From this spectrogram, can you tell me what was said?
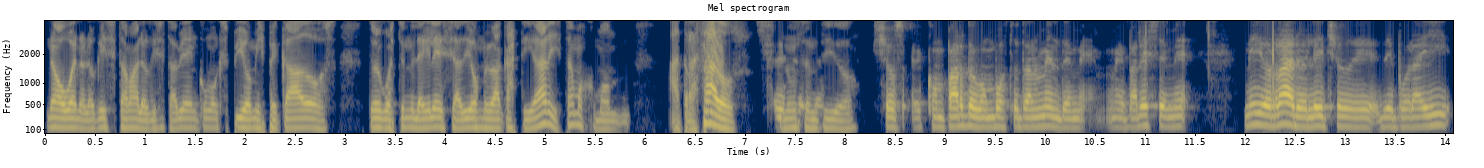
no, bueno, lo que hice está mal, lo que hice está bien, cómo expío mis pecados, toda cuestión de la iglesia, Dios me va a castigar y estamos como atrasados en un sentido. Yo comparto con vos totalmente, me, parece, me, medio raro el hecho de, de por ahí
